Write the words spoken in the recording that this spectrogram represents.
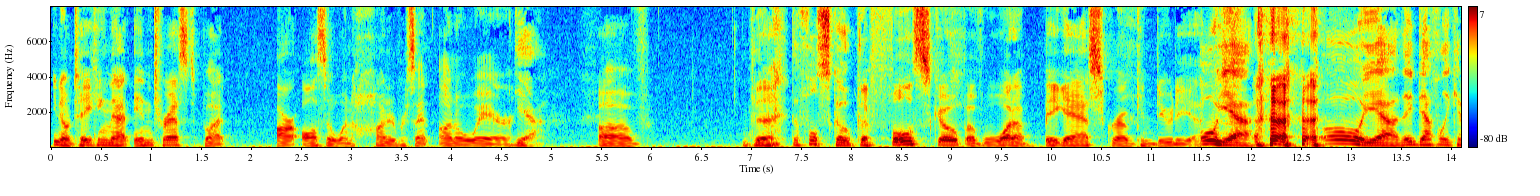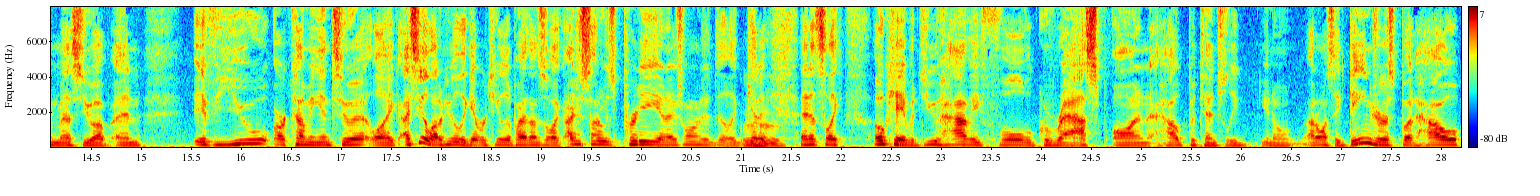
you know, taking that interest, but are also 100% unaware Yeah, of the the full scope. the full scope of what a big ass scrub can do to you. Oh yeah. oh yeah, they definitely can mess you up. And if you are coming into it, like I see a lot of people that get reticular pythons, are like, I just thought it was pretty and I just wanted to like get Mhm. it. And it's like, okay, but do you have a full grasp on how potentially, you know, I don't want to say dangerous, but how,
